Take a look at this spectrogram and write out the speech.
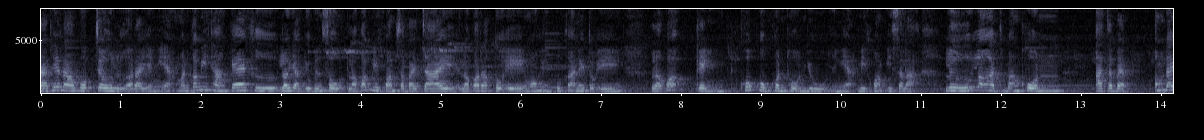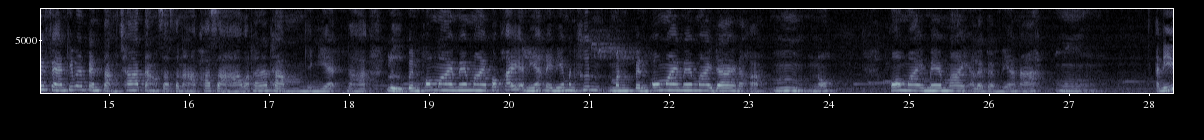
ลาที่เราพบเจอหรืออะไรอย่างเงี้ย มันก็มีทางแก้คือเราอยากอยู่เป็นโสดเราก็มีความสบายใจ เราก็รักตัวเองมองเห็นคุณค่าในตัวเอง เราก็เก่งควบคุมคอนโทรลอยู่อย่างเงี้ยมีความอิสระ หรือเราอาจจะบางคนอาจจะแบบ ต้องได้แฟนที่มันเป็นต่างชาติต่างศาสนาภาษาวัฒนธรรมอย่างเงี้ยนะคะหรือเป็นพ่อไม้แม่ไม้พราะไพ่อันเนี้ยในนี้มันขึ้นมันเป็นพ่อไม้แม่ไม้ได้นะคะ อืมเนาะพ่อไม้แม่ไม้อะไรแบบเนี้ยนะอืมอันนี้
